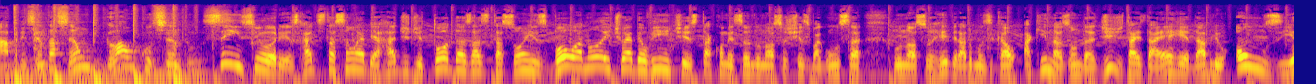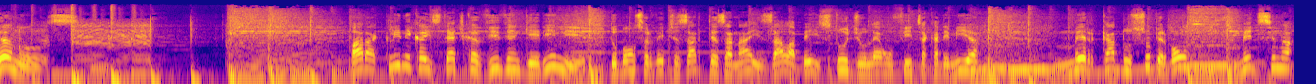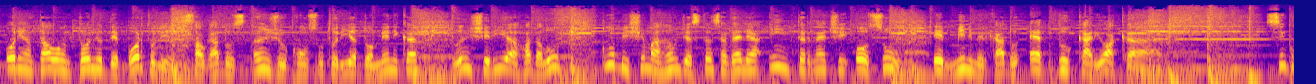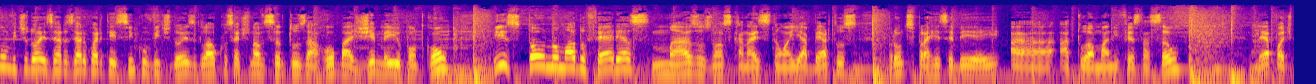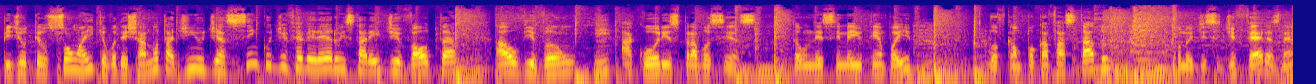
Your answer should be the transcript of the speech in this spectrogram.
Apresentação Glauco Santos. Sim, senhores, Rádio Estação Web, a rádio de todas as estações. Boa noite, web ouvintes. Está começando o nosso X Bagunça, o nosso revirado musical aqui nas ondas digitais da RW 11 anos. Para a Clínica Estética Vivian Guerini, do Bom Sorvetes Artesanais, Ala B Estúdio, Leon Fitz Academia, Mercado Super Bom, Medicina Oriental Antônio de Bortoli, Salgados Anjo Consultoria Domênica, Lancheria Rodalu, Clube Chimarrão de Estância Velha, Internet O Sul e Mini Mercado é do Carioca. 5122-004522, Glauco79santos, arroba gmail.com. Estou no modo férias, mas os nossos canais estão aí abertos, prontos para receber a, a tua manifestação né? Pode pedir o teu som aí que eu vou deixar anotadinho. Dia 5 de fevereiro estarei de volta ao vivão e a cores para vocês. Então nesse meio tempo aí, vou ficar um pouco afastado, como eu disse, de férias, né?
